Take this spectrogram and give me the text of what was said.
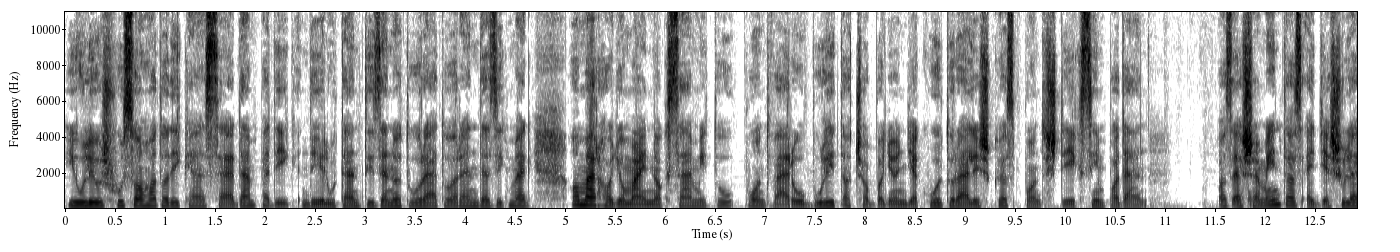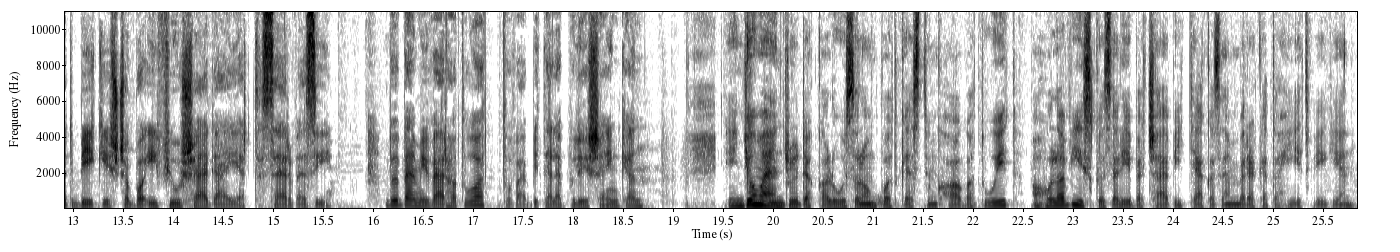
Július 26-án szerdán pedig délután 15 órától rendezik meg a már hagyománynak számító pontváró bulit a Csaba Gyöngye Kulturális Központ sték színpadán. Az eseményt az Egyesület Békés Csaba ifjúságáért szervezi. Bőben mi várható a további településeinken? Én Gyom Andrew kalózolom podcastünk hallgatóit, ahol a víz közelébe csábítják az embereket a hétvégén.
